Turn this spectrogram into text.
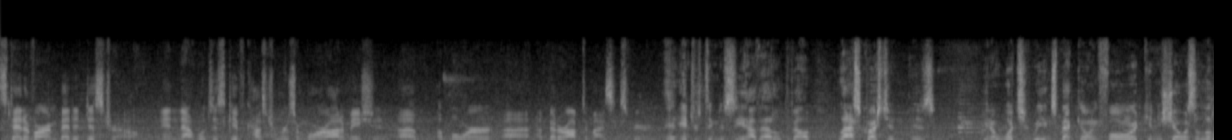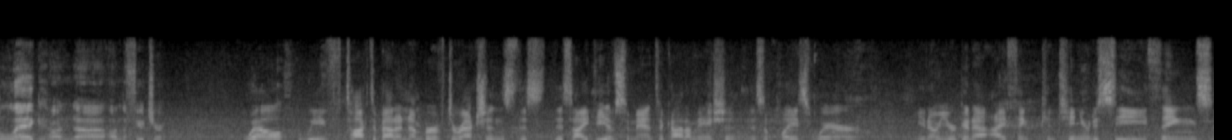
instead of our embedded distro. And that will just give customers a more automation, uh, a more, uh, a better optimized experience. Interesting to see how that'll develop. Last question is, you know, what should we expect going forward? Can you show us a little leg on, uh, on the future? Well, we've talked about a number of directions. This, this idea of semantic automation is a place where you know, you're going to, I think, continue to see things,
